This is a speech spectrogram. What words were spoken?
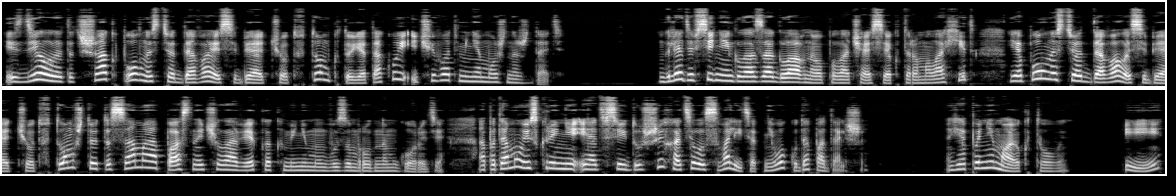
и сделала этот шаг, полностью отдавая себе отчет в том, кто я такой и чего от меня можно ждать. Глядя в синие глаза главного палача сектора Малахит, я полностью отдавала себе отчет в том, что это самый опасный человек, как минимум в изумрудном городе, а потому искренне и от всей души хотела свалить от него куда подальше. Я понимаю, кто вы. И?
